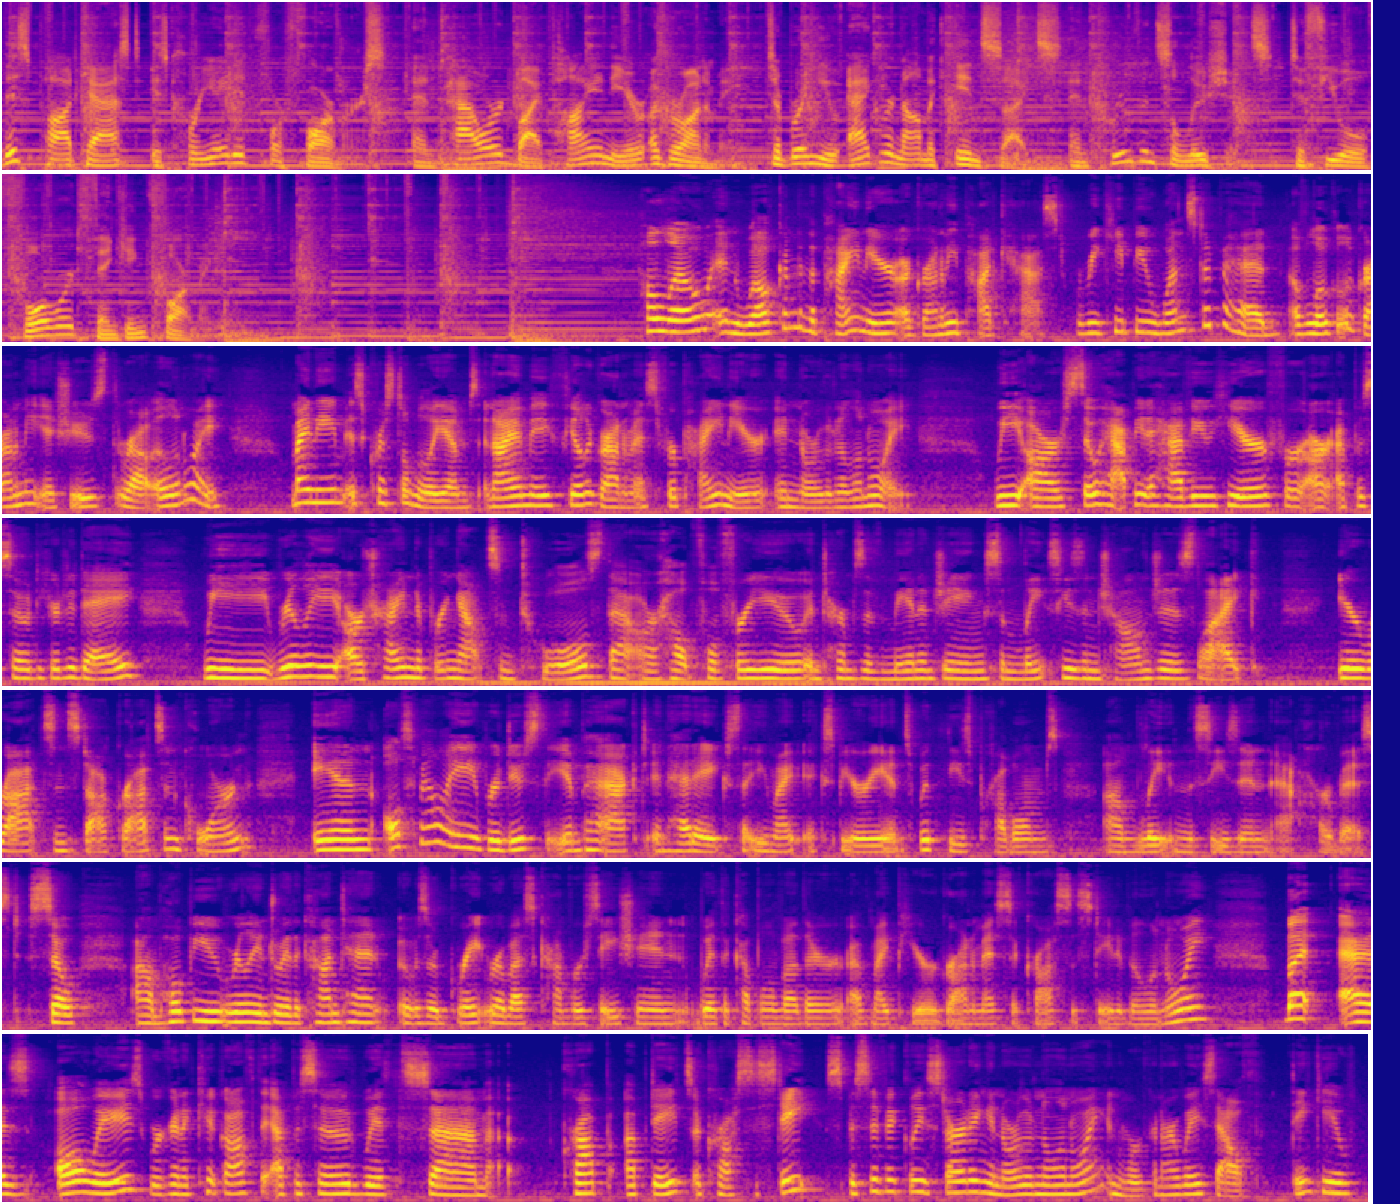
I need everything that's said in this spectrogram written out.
This podcast is created for farmers and powered by Pioneer Agronomy to bring you agronomic insights and proven solutions to fuel forward thinking farming. Hello, and welcome to the Pioneer Agronomy Podcast, where we keep you one step ahead of local agronomy issues throughout Illinois. My name is Crystal Williams, and I am a field agronomist for Pioneer in Northern Illinois. We are so happy to have you here for our episode here today. We really are trying to bring out some tools that are helpful for you in terms of managing some late season challenges like ear rots and stalk rots and corn, and ultimately reduce the impact and headaches that you might experience with these problems um, late in the season at harvest. So, um, hope you really enjoy the content. It was a great, robust conversation with a couple of other of my peer agronomists across the state of Illinois. But as always, we're going to kick off the episode with some crop updates across the state, specifically starting in northern Illinois and working our way south. Thank you.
